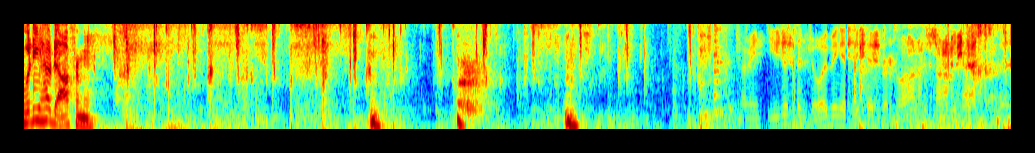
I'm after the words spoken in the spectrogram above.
What do you have to offer me? I mean, do you just enjoy being a dickhead for fun? I'm just trying to be nice about it.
